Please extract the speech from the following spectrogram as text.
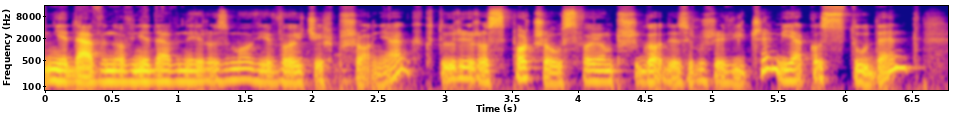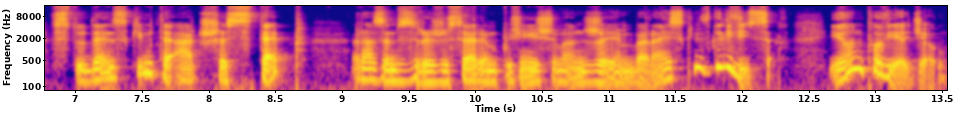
niedawno, w niedawnej rozmowie Wojciech Przoniak, który rozpoczął swoją przygodę z Różewiczem jako student w studenckim teatrze STEP razem z reżyserem późniejszym Andrzejem Barańskim w Gliwicach. I on powiedział:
